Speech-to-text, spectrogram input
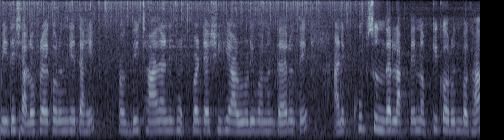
मी इथे शालो फ्राय करून घेत आहे. अगदी छान आणि झटपट अशी ही आळू वडी बनवून तयार होते आणि खूप सुंदर लागते. नक्की करून बघा.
